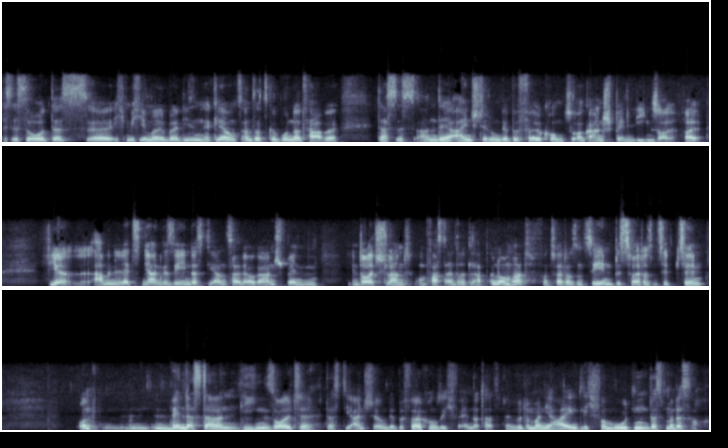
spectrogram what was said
Es ist so, dass äh, ich mich immer über diesen Erklärungsansatz gewundert habe, dass es an der Einstellung der Bevölkerung zu Organspenden liegen soll. Weil wir haben in den letzten Jahren gesehen, dass die Anzahl der Organspenden in Deutschland um fast ein Drittel abgenommen hat, von 2010 bis 2017. Und wenn das daran liegen sollte, dass die Einstellung der Bevölkerung sich verändert hat, dann würde man ja eigentlich vermuten, dass man das auch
